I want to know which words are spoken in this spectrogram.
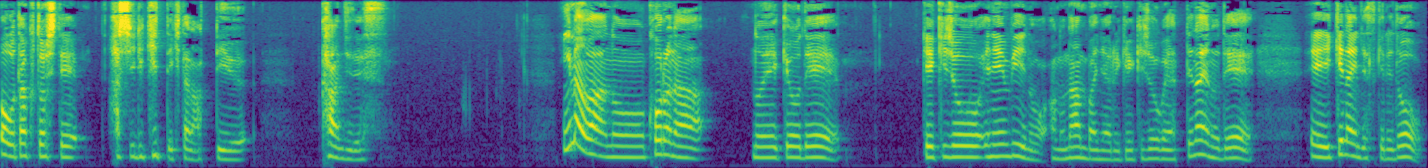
まあオタクとして走り切ってきたなっていう感じです。今はあの、コロナの影響で、劇場、NMB のあのナンバーにある劇場がやってないので、えー、行けないんですけれど、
